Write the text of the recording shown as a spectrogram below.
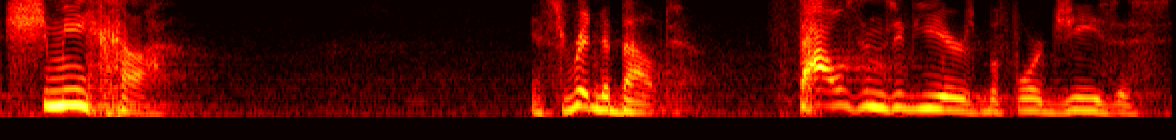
shmicha. It's written about thousands of years before Jesus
